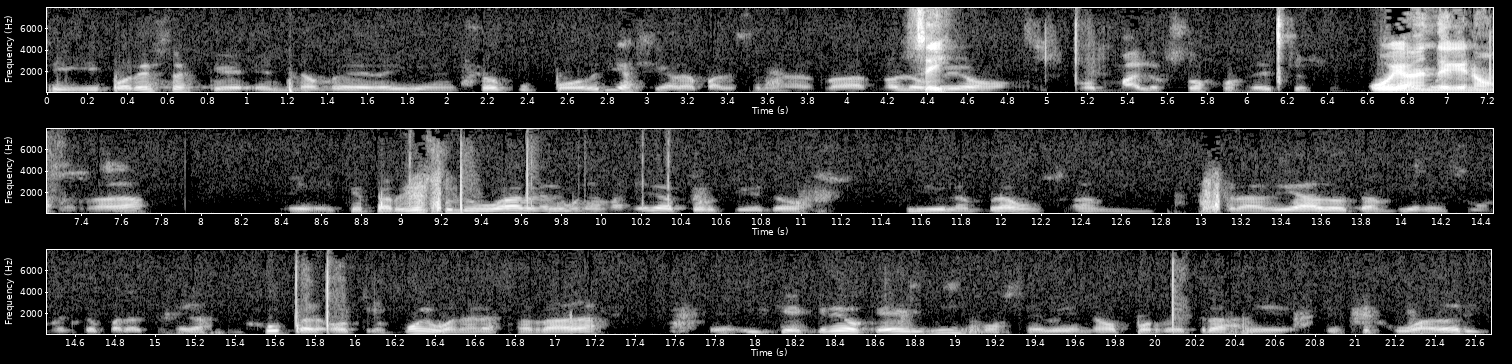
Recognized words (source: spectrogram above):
sí, y por eso es que el nombre de David Njoku podría llegar a aparecer en el radar. No lo veo con malos ojos, de hecho es un Obviamente que no. Eh, que perdió su lugar de alguna manera porque los Cleveland Browns han tradeado también en su momento para tener a Finn Hooper, otro muy bueno a la cerrada, eh, y que creo que él mismo se ve no por detrás de, este jugador y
